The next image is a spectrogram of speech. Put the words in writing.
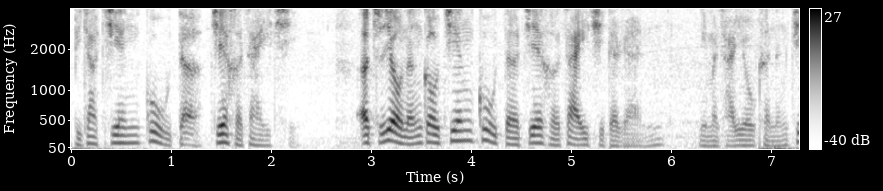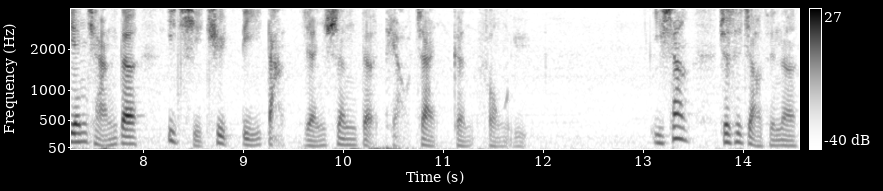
比较坚固的结合在一起。而只有能够坚固的结合在一起的人。你们才有可能坚强的一起去抵挡人生的挑战跟风雨。以上就是饺子呢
